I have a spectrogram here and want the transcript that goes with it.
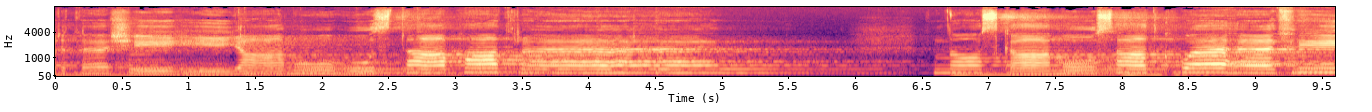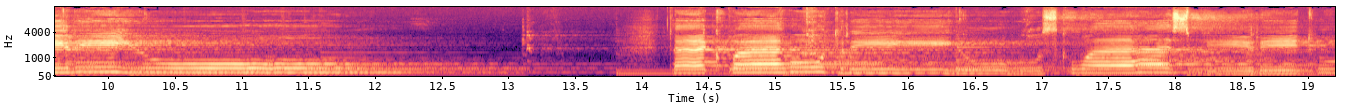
certe sciamus da patre. Noscamus atque filium teque utriusque spiritu.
